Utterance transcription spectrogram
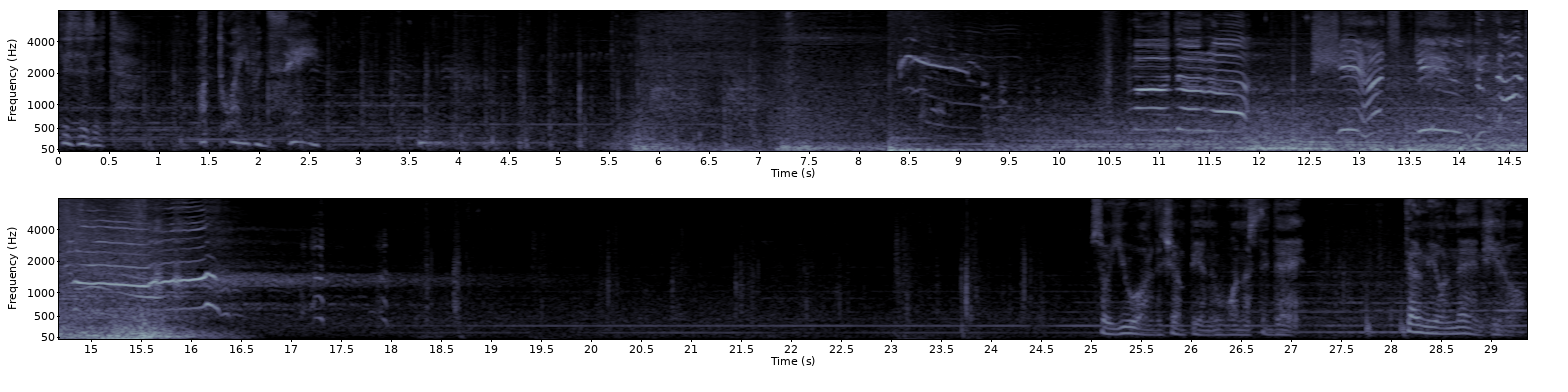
This is it. What do I even say? So you are the champion who won us today. Tell me your name, hero,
